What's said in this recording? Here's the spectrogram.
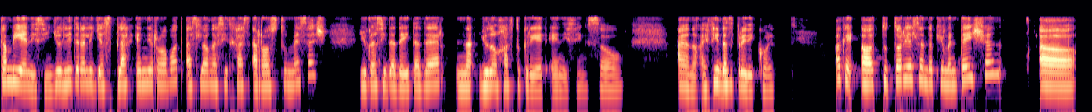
can be anything. You literally just plug any robot as long as it has a ROS2 message. You can see the data there. You don't have to create anything. So I don't know. I think that's pretty cool. Okay, uh, tutorials and documentation. Uh,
